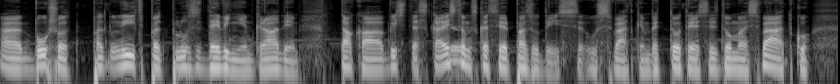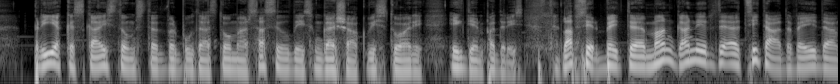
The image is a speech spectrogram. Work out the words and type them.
būšot pat līdz pat plus 9 grādiem. Tā kā viss tas skaistums, kas ir pazudījis uz svētkiem, bet toties, es domāju, svētku prieka skaistums, tad varbūt tās tomēr sasildīs un gaišāk visu to arī ikdienu padarīs. Labs ir, bet man gan ir citāda veida,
